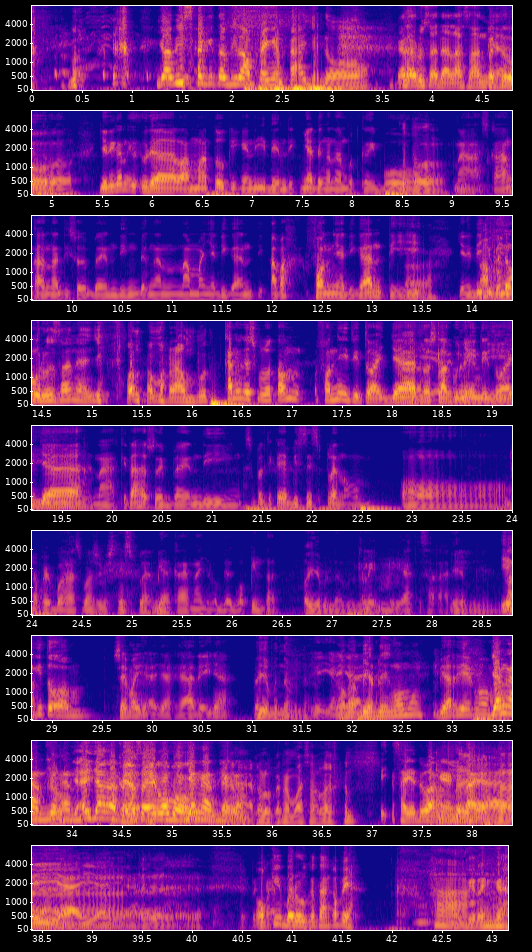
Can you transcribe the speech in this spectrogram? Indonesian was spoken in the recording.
nggak bisa kita bilang pengen aja dong. Kan harus ada alasannya. Betul. Jadi kan udah lama tuh Kick Candy identiknya dengan rambut keribut. Betul. Nah, sekarang karena disuruh branding dengan namanya diganti, apa? Fontnya diganti. Heeh. Jadi dia Apa juga mau urusannya anjing font sama rambut? kan udah 10 tahun fontnya itu itu aja, Ah, terus iya, lagunya itu itu rebranding. aja. Nah, kita harus rebranding. Seperti kayak bisnis plan Om. Oh. Udah pengen bahas bahas bisnis plan. Biar kalian aja lo biar gua pintar. Oh iya benar benar. Klik, ya terserah. Iya benar benar. Iya gitu om. Saya mah iya aja. Ya adeknya. Oh iya benar benar. Iya, apa, iya, biar iya. dia ngomong. Biar dia ngomong. Jangan, Kalau- jangan. Eh jangan. Biar saya ngomong. Jangan, jangan. Kalau kena masalah kan. Eh, saya doang yang Anda kena ya. kena. Iya, iya, iya. Iya iya iya. Oki baru ketangkep ya? Hah. Oki Rengga.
